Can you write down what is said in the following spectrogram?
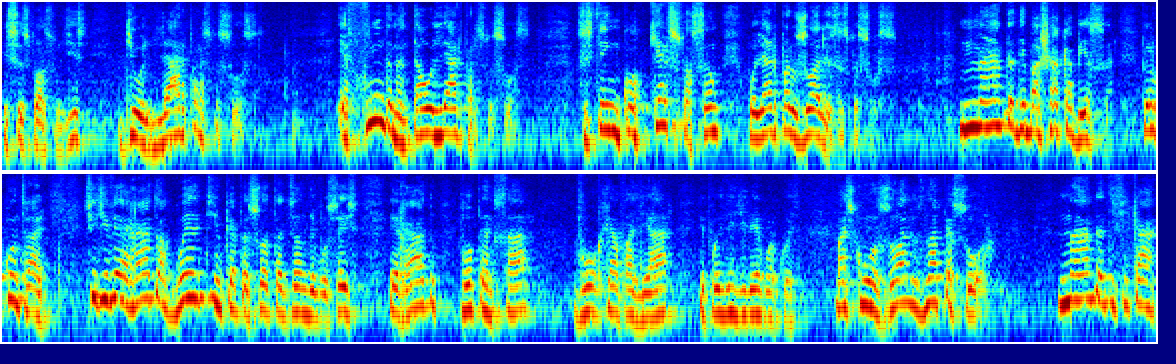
nesses próximos dias de olhar para as pessoas. É fundamental olhar para as pessoas. Vocês têm, em qualquer situação, olhar para os olhos das pessoas. Nada de baixar a cabeça. Pelo contrário, se tiver errado, aguentem o que a pessoa está dizendo de vocês errado, vou pensar, vou reavaliar, depois lhe direi alguma coisa. Mas com os olhos na pessoa Nada de ficar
